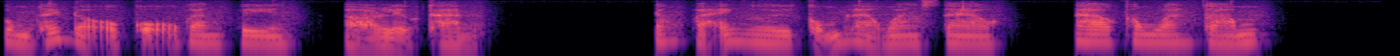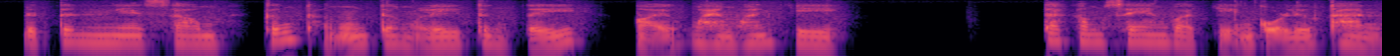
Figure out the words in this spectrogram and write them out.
cùng thái độ của quan viên ở Liệu Thành. Chẳng phải ngươi cũng là quan sao, sao không quan tâm? Địch tinh nghe xong, cẩn thận từng ly từng tí, hỏi quan hoáng chi. Ta không xen vào chuyện của Liễu Thành.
